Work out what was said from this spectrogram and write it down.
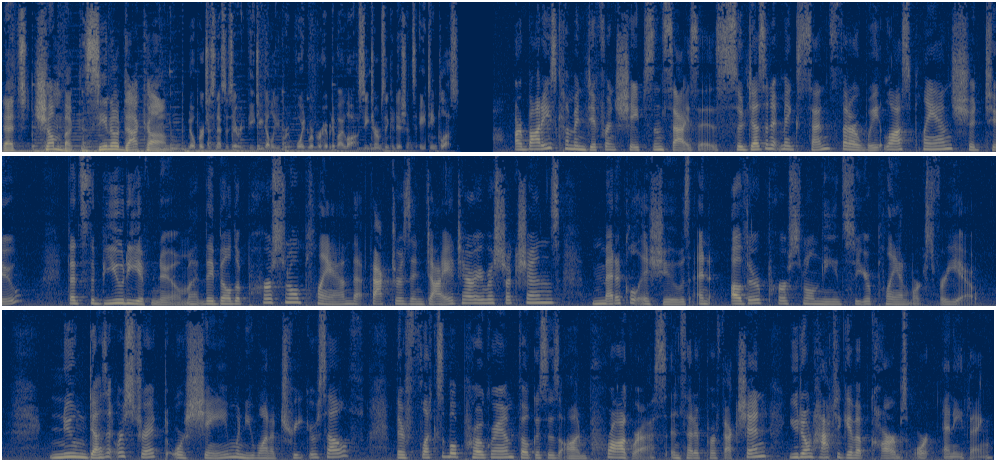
That's ChumbaCasino.com. No purchase necessary. VGW Group. Void were prohibited by law. See terms and conditions. 18 plus. Our bodies come in different shapes and sizes, so doesn't it make sense that our weight loss plans should too? That's the beauty of Noom. They build a personal plan that factors in dietary restrictions, medical issues, and other personal needs so your plan works for you. Noom doesn't restrict or shame when you want to treat yourself. Their flexible program focuses on progress instead of perfection. You don't have to give up carbs or anything.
